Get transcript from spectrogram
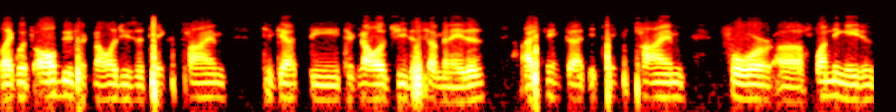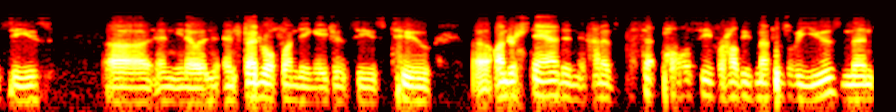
like with all new technologies, it takes time to get the technology disseminated. I think that it takes time for uh, funding agencies uh, and you know and, and federal funding agencies to uh, understand and kind of set policy for how these methods will be used, and then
